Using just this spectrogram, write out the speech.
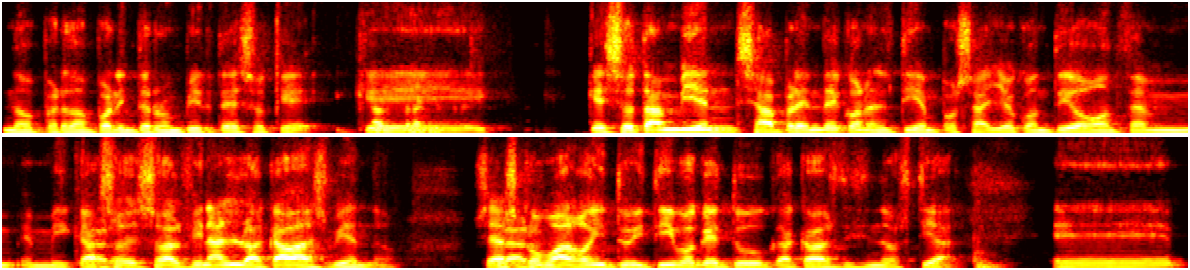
No, perdón por interrumpirte eso, que, que, eso también se aprende con el tiempo. O sea, yo contigo, Gonza, en, en mi caso, Claro. eso al final lo acabas viendo. O sea, es como algo intuitivo que tú acabas diciendo, hostia, eh,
